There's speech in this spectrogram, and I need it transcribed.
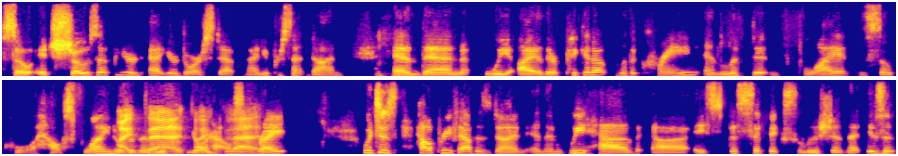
So it shows up your at your doorstep, 90% done. Mm-hmm. And then we either pick it up with a crane and lift it and fly it. It's so cool. A house flying over I the bet, roof of your I house, bet. right? Which is how prefab is done. And then we have uh, a specific solution that isn't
